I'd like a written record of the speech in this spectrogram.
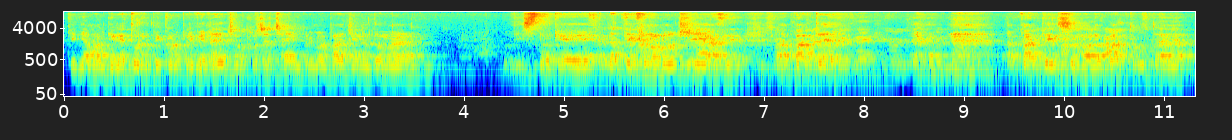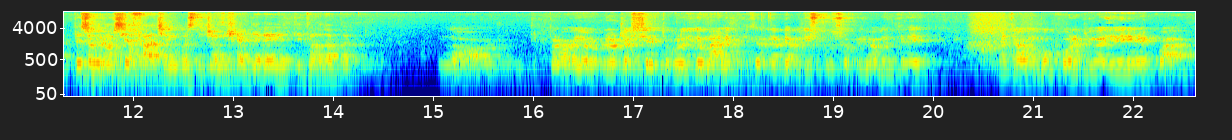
chiediamo al direttore un piccolo privilegio, cosa c'è in prima pagina domani? Visto che la tecnologia, a parte parte insomma la battuta, penso che non sia facile in questi giorni scegliere il titolo d'apertura. No, però io l'ho già scelto quello di domani perché ne abbiamo discusso prima mentre mangiavo un boccone prima di venire qua,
